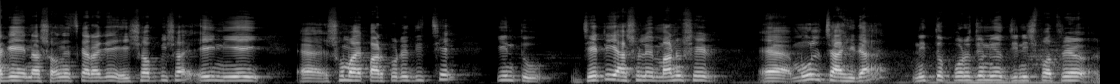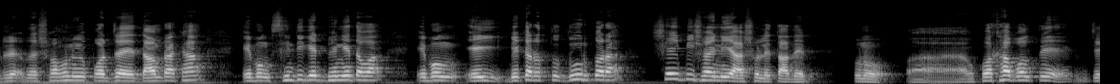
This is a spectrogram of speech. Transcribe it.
আগে না সংস্কার আগে এই সব বিষয়, এই নিয়েই সময় পার করে দিচ্ছে। কিন্তু যেটি আসলে মানুষের মূল চাহিদা, নিত্য প্রয়োজনীয় জিনিসপত্রের সহনীয় পর্যায়ে দাম রাখা এবং সিন্ডিকেট ভেঙে দেওয়া এবং এই বেকারত্ব দূর করা, সেই বিষয় নিয়ে আসলে তাদের কোনো কথা বলতে যে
